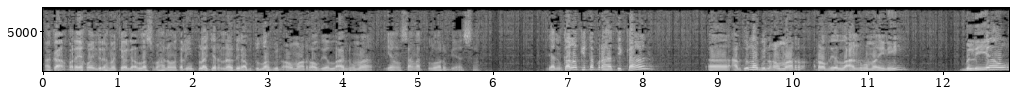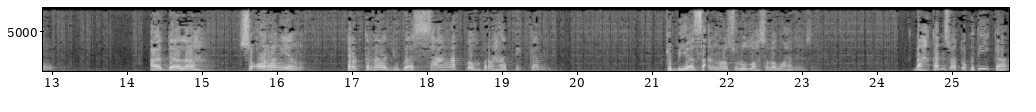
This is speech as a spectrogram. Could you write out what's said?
Maka para ikhwan yang dirahmati oleh Allah Subhanahu wa taala ini pelajaran dari Abdullah bin Umar radhiyallahu anhu yang sangat luar biasa. Dan kalau kita perhatikan uh, Abdullah bin Umar radhiyallahu anhu ini beliau adalah seorang yang terkenal juga sangat memperhatikan kebiasaan Rasulullah Sallallahu Alaihi Wasallam. Bahkan suatu ketika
